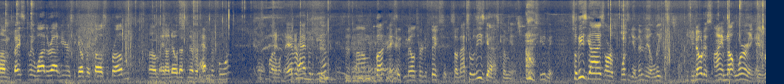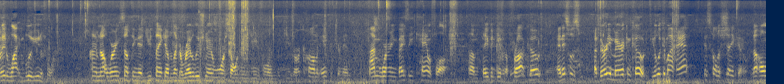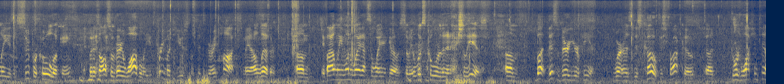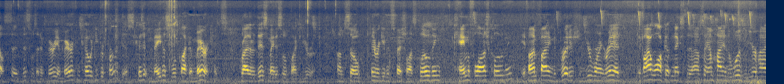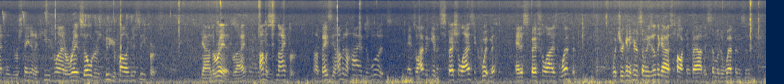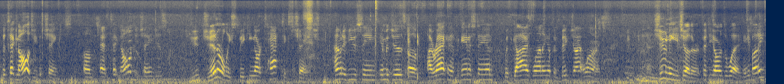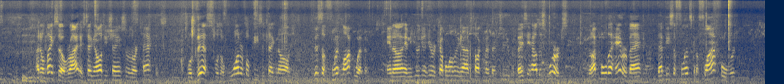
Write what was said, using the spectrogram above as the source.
Um, basically, why they're out here is the government caused the problem, um, and I know that's never happened before, and it probably won't ever happen again. Um, but they sent the military to fix it, so that's where these guys come in. Excuse me. So these guys are, once again, they're the elite. If you notice, I am not wearing a red, white, and blue uniform. I am not wearing something that you think of like a Revolutionary War soldier's uniform, which is our common infantrymen. I'm wearing basically camouflage. Um, they've been given a frock coat, and this was a very American coat. If you look at my hat, it's called a Shako. Not only is it super cool looking, but it's also very wobbly. It's pretty much useless. It's very hot. It's made out of leather. Um, if I lean one way, that's the way it goes. So it looks cooler than it actually is. Um, but this is very European. Whereas this coat, this frock coat, uh, George Washington said this was a very American coat. He preferred this because it made us look like Americans. Rather, this made us look like Europe. Um, so they were given specialized clothing, camouflage clothing. If I'm fighting the British and you're wearing red, if I walk up next to, I'll say I'm hiding in the woods and you're hiding and you're standing in a huge line of red soldiers, who you're probably going to see first? Guy in the red, right? I'm a sniper. Uh, basically, I'm going to hide in the woods. And so I've been given specialized equipment and a specialized weapon. What you're going to hear some of these other guys talking about is some of the weapons and the technology that changes. Um, as technology changes, you, generally speaking, our tactics change. How many of you have seen images of Iraq and Afghanistan with guys lining up in big giant lines, shooting each other 50 yards away? Anybody? I don't think so, right? As technology changed, so does our tactics. Well, this was a wonderful piece of technology. This is a flintlock weapon, and, uh, and you're going to hear a couple other guys talking about that too. But basically, how this works, when I pull the hammer back, that piece of flint's going to fly forward,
